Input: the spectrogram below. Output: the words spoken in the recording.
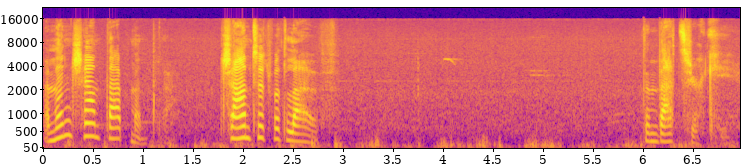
And then chant that mantra. Chant it with love. Then that's your key.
